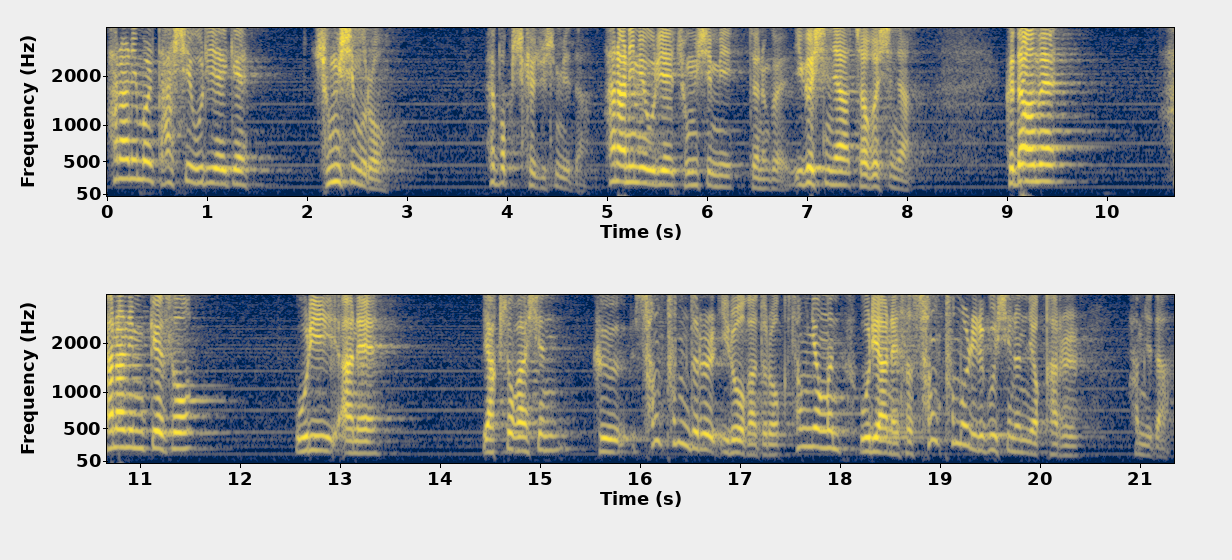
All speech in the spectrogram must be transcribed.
하나님을 다시 우리에게 중심으로 회복시켜 주십니다. 하나님이 우리의 중심이 되는 거예요. 이것이냐 저것이냐. 그 다음에 하나님께서 우리 안에 약속하신 그 성품들을 이루어 가도록 성령은 우리 안에서 성품을 일구시는 역할을 합니다.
